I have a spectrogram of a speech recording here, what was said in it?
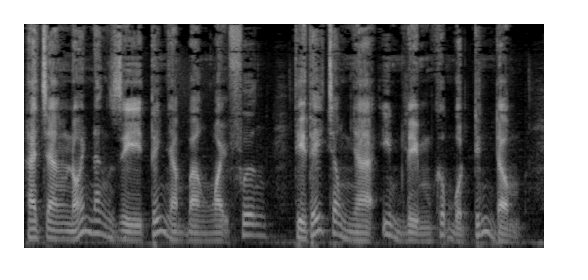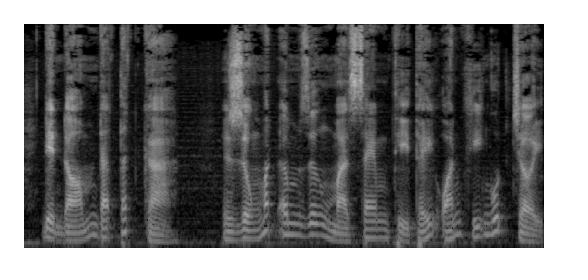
Hà chàng nói năng gì tới nhà bà ngoại Phương thì thấy trong nhà im lìm không một tiếng động, điện đóm đã tất cả. Dùng mắt âm dương mà xem thì thấy oán khí ngút trời.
